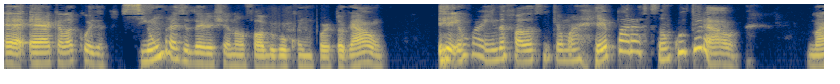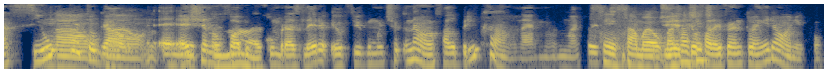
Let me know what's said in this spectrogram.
É, é aquela coisa. Se um brasileiro é xenofóbico com Portugal, eu ainda falo assim que é uma reparação cultural. Mas se um Não, Portugal não, é, é xenofóbico não é. com brasileiro, eu fico muito. cho- Não, eu falo brincando, né? Não é coisa Sim, Samuel, mas que eu gente, falei foi um tom irônico.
